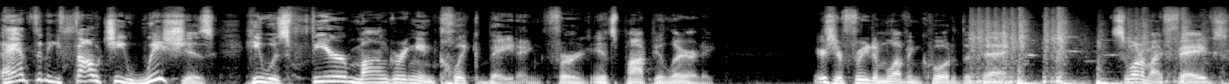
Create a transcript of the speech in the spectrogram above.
Anthony Fauci wishes he was fear mongering and clickbaiting for its popularity. Here's your freedom loving quote of the day. It's one of my faves.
